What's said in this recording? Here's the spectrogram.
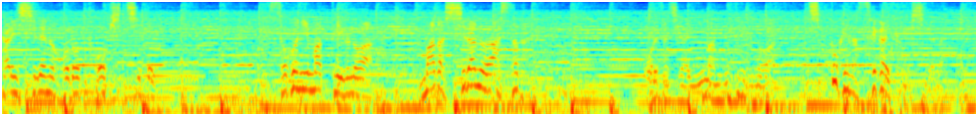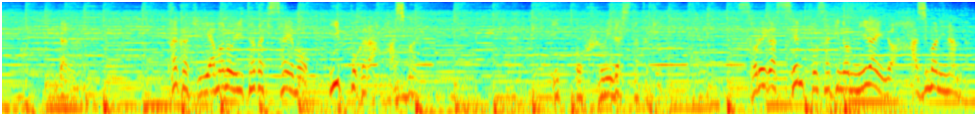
計り知れぬほど遠き地平。そこに待っているのはまだ知らぬ明日だ。俺たちが今見ているのはちっぽけな世界かもしれない。だが高き山の頂さえも一歩から始まる。一歩踏み出した時それが千歩先の未来の始まりなんだ。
